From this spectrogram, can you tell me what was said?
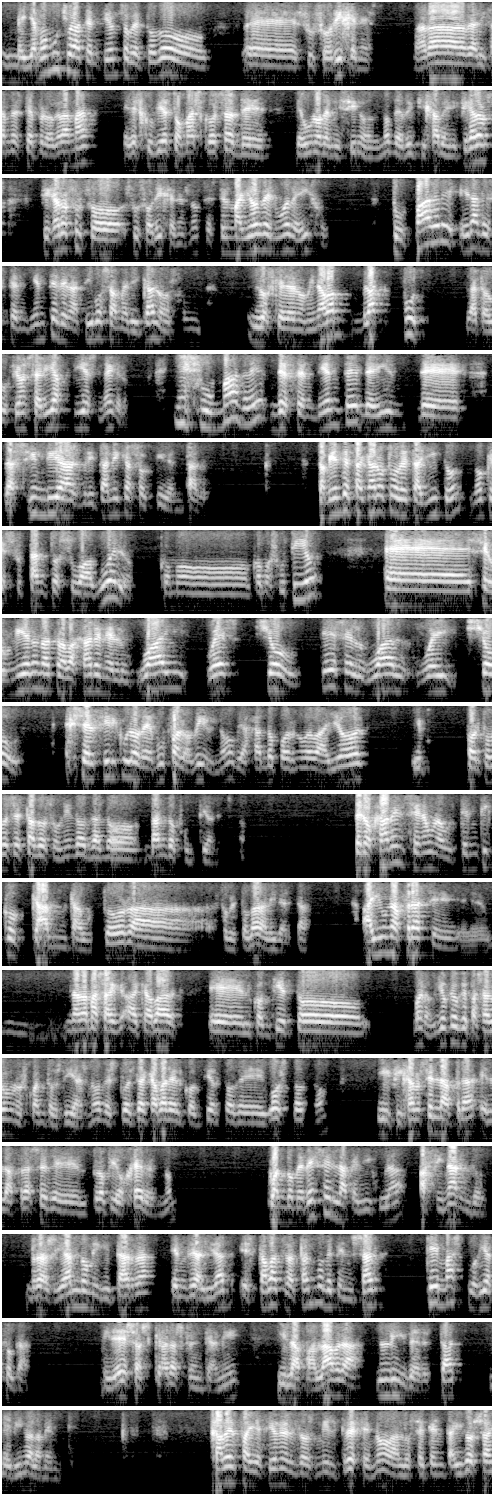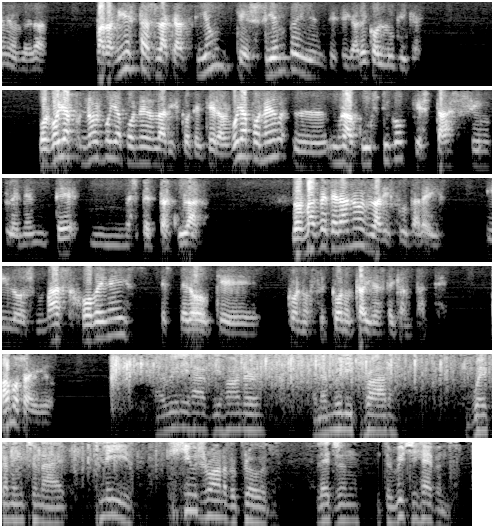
Me llamó mucho la atención sobre todo eh, sus orígenes. Ahora realizando este programa he descubierto más cosas de, uno de mis hilos, ¿no? de Richie Haven. Y fijaros, fijaros sus, sus orígenes, ¿no? Es el mayor de nueve hijos. Tu padre era descendiente de nativos americanos, los que denominaban Blackfoot. La traducción sería pies negros. Y su madre descendiente de, de las Indias británicas occidentales. También destacar otro detallito, ¿no? que su- tanto su abuelo como, como su tío eh, se unieron a trabajar en el Wild West Show. ¿Qué es el Wild West Show? Es el círculo de Buffalo Bill, ¿no? viajando por Nueva York y por todos Estados Unidos dando, dando funciones. Pero Javen será un auténtico cantautor, a- sobre todo a la libertad. Hay una frase, nada más acabar el concierto, bueno, yo creo que pasaron unos cuantos días, ¿no? Después de acabar el concierto de Woodstock, ¿no? Y fijaros en la, en la frase del propio Heaven, ¿no? Cuando me ves en la película, afinando, rasgueando mi guitarra, en realidad estaba tratando de pensar qué más podía tocar. Miré esas caras frente a mí y la palabra libertad me vino a la mente. Javen falleció en el 2013, ¿no? A los 72 años de edad. Para mí esta es la canción que siempre identificaré con Lucky Kay. Os voy a, no os voy a poner la discotequera, os voy a poner eh, un acústico que está simplemente mm, espectacular. Los más veteranos la disfrutaréis y los más jóvenes espero que conozcáis a este cantante. Vamos a ello. I really have the honor and I'm really proud welcoming tonight. Please, huge round of applause. Legend, Mr. Richie Heavens.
